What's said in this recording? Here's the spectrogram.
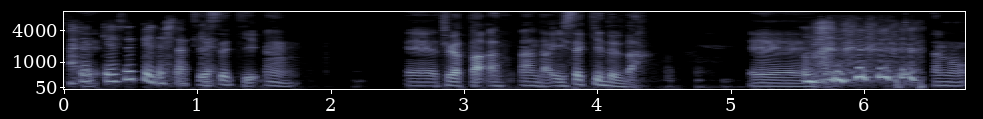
あれ、形跡でしたっけ？形跡、うん。えー、違った。あ、なんだ、遺跡でだ。えー、あの、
